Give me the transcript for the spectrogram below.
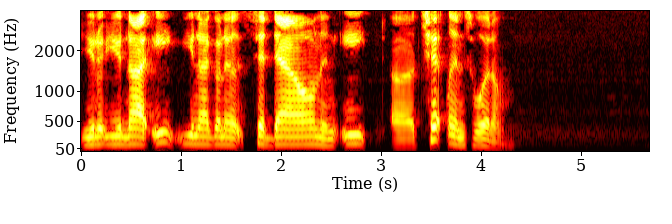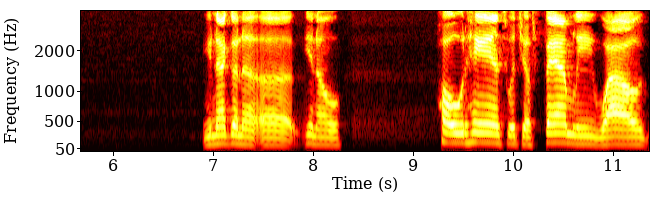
you you're not eat you're not gonna sit down and eat uh chitlins with them. You're not gonna uh you know hold hands with your family while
